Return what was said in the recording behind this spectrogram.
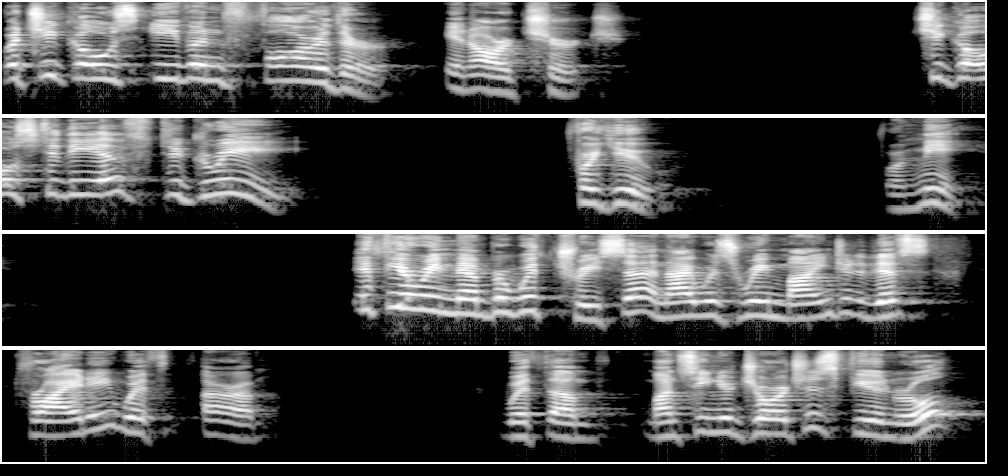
But she goes even farther in our church. She goes to the nth degree for you, for me. If you remember with Teresa, and I was reminded of this Friday with uh, with um, Monsignor George's funeral,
